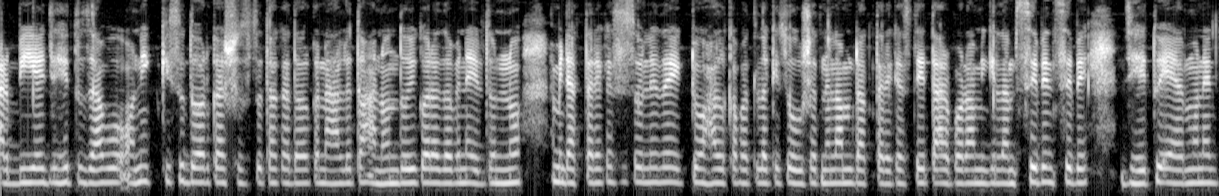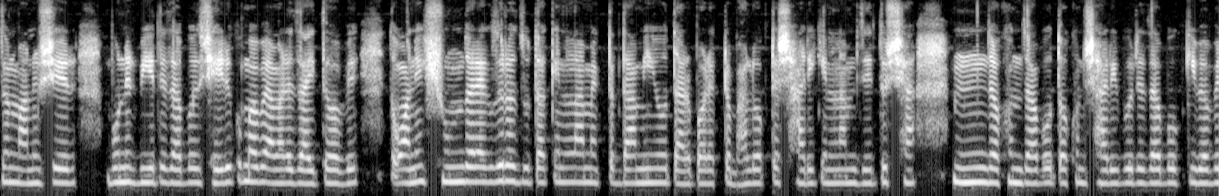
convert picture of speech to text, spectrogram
আর বিয়ে যেহেতু যাব, অনেক কিছু দরকার, সুস্থ থাকা দরকার, না হলে তো আনন্দই করা যাবে না। এর জন্য আমি ডাক্তারের কাছে চলে যাই, একটু হালকা পাতলা কিছু ঔষধ নিলাম ডাক্তারের কাছ থেকে। তারপর আমি গেলাম সেভেন সেভে যেহেতু এমন একজন মানুষের বোনের বিয়েতে যাব সেই রকমভাবে আমার যাইতে হবে। তো অনেক সুন্দর একজোড়া জুতা কিনলাম, একটা দামিও, তারপর একটা ভালো একটা শাড়ি কিনলাম। যেহেতু যখন যাব তখন শাড়ি পরে যাব, কীভাবে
